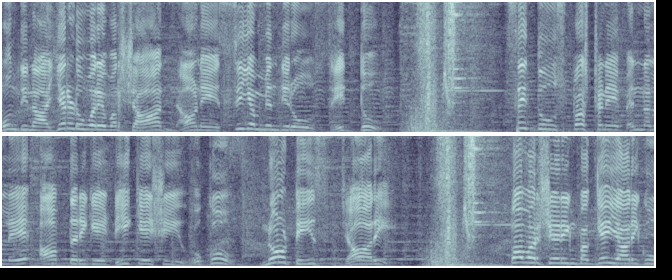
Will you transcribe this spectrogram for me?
ಮುಂದಿನ ಎರಡೂವರೆ ವರ್ಷ ನಾನೇ ಸಿಎಂ ಎಂದಿರೋ ಸಿದ್ದು. ಸಿದ್ದು ಸ್ಪಷ್ಟನೆ ಬೆನ್ನಲ್ಲೇ ಆಪ್ತರಿಗೆ ಡಿಕೆಶಿ ಹುಕುಂ ನೋಟಿಸ್ ಜಾರಿ. ಪವರ್ ಶೇರಿಂಗ್ ಬಗ್ಗೆ ಯಾರಿಗೂ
